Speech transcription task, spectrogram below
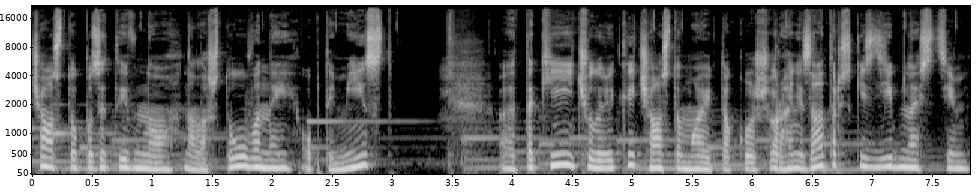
часто позитивно налаштований, оптиміст. Е, Такі чоловіки часто мають також організаторські здібності,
